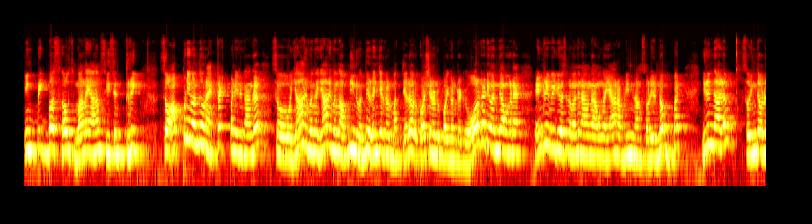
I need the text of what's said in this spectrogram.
in Bigg Boss house Malayalam season three so அப்படி வந்து ஒரு அட்ராக்ட் பண்ணியிருக்காங்க. ஸோ யார் இவங்க? யார் இவங்க? அப்படின்னு வந்து இளைஞர்கள் மத்தியில் ஒரு கொஸ்டின் வந்து போய்கொண்டிருக்கு. ஆல்ரெடி வந்து அவங்களோட என்ட்ரி வீடியோஸில் வந்து நாங்கள் அவங்க யார் அப்படின்னு நாங்கள் சொல்லியிருந்தோம். பட் இருந்தாலும் ஸோ இந்த ஒரு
